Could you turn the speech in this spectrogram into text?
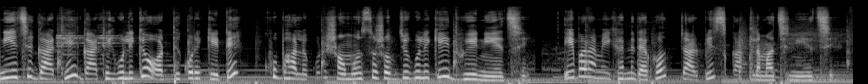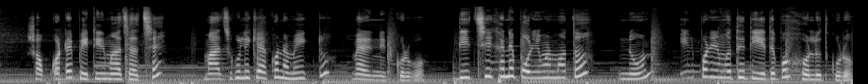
নিয়েছি গাঠি, গাঠিগুলিকে অর্ধেক করে কেটে খুব ভালো করে সমস্ত সবজিগুলিকেই ধুয়ে নিয়েছি। এবার আমি এখানে দেখো চার পিস কাতলা মাছ নিয়েছি। সবকটাই পেটির মাছ আছে। মাছগুলিকে এখন আমি একটু ম্যারিনেট করব। দিচ্ছি এখানে পরিমাণ মতো নুন। এরপর এর মধ্যে দিয়ে দেবো হলুদ গুঁড়ো।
